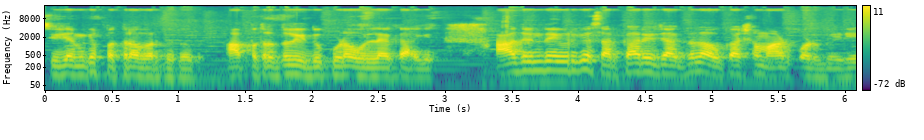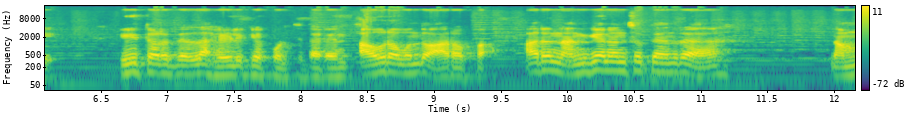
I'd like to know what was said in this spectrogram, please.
ಸಿ ಎಂಗೆ ಪತ್ರ ಬರೆದಿರೋದು. ಆ ಪತ್ರದಲ್ಲಿ ಇದು ಕೂಡ ಉಲ್ಲೇಖ ಆಗಿದೆ. ಆದ್ರಿಂದ ಇವರಿಗೆ ಸರ್ಕಾರಿ ಜಾಗದಲ್ಲಿ ಅವಕಾಶ ಮಾಡಿಕೊಡ್ಬೇಡಿ. ಈ ಥರದ್ದೆಲ್ಲ ಹೇಳಿಕೆ ಕೊಡ್ತಿದ್ದಾರೆ ಅಂತ ಅವರ ಒಂದು ಆರೋಪ. ಆದರೆ ನನಗೇನು ಅನ್ಸುತ್ತೆ ಅಂದರೆ ನಮ್ಮ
